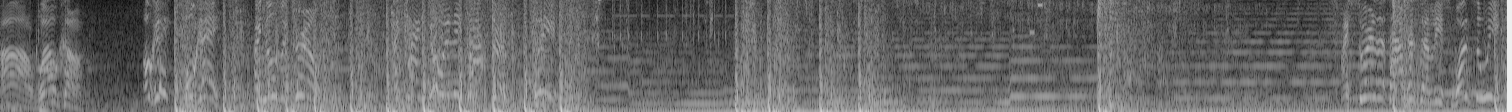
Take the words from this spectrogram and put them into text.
Ah, welcome. Okay, okay, I know the drill. I can't go any faster, please. I swear this happens at least once a week.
